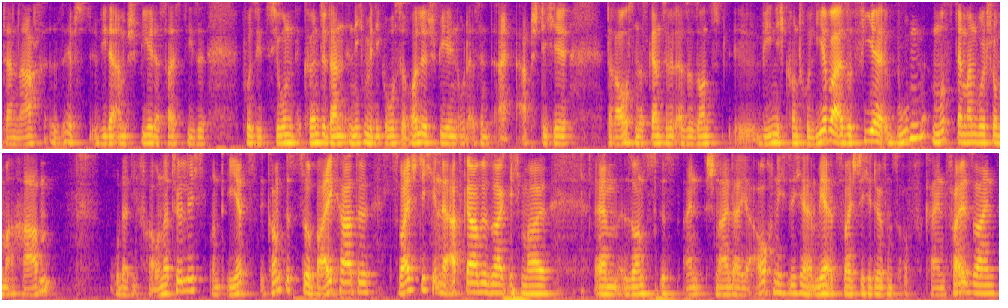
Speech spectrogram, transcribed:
danach selbst wieder am Spiel, das heißt, diese Position könnte dann nicht mehr die große Rolle spielen, oder es sind Abstiche draußen, das Ganze wird also sonst äh, wenig kontrollierbar. Also vier Buben muss der Mann wohl schon mal haben, oder die Frau natürlich. Und jetzt kommt es zur Beikarte, zwei Stiche in der Abgabe, sage ich mal, ähm, sonst ist ein Schneider ja auch nicht sicher. Mehr als zwei Stiche dürfen es auf keinen Fall sein.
